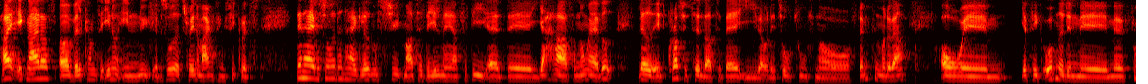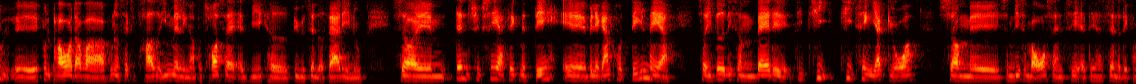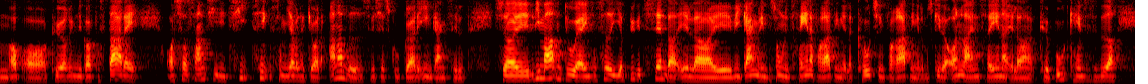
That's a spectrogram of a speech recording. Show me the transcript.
Hej Igniters, og velkommen til endnu en ny episode af Trainer Marketing Secrets. Den her episode, den har jeg glædet mig sygt meget til at dele med jer, fordi at øh, jeg har, som nogle af jer ved, lavet et CrossFit Center tilbage i, hvad var det, 2015 må det være. Og øh, jeg fik åbnet det med, med fuld, øh, fuld power. Der var 136 indmeldinger, på trods af, at vi ikke havde bygget centret færdigt endnu. Så øh, den succes, jeg fik med det, øh, vil jeg gerne prøve at dele med jer, så I ved ligesom, hvad er det, de 10, 10 ting, jeg gjorde, som, øh, som ligesom var årsagen til, at det her center det kom op og kører rimelig godt fra start af. Og så samtidig 10 ting, som jeg ville have gjort anderledes, hvis jeg skulle gøre det en gang til. Så øh, lige meget om du er interesseret i at bygge et center, eller øh, vi i gang med din personlige trænerforretning, eller coachingforretning, eller måske være online træner, eller køre bootcamps osv.,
